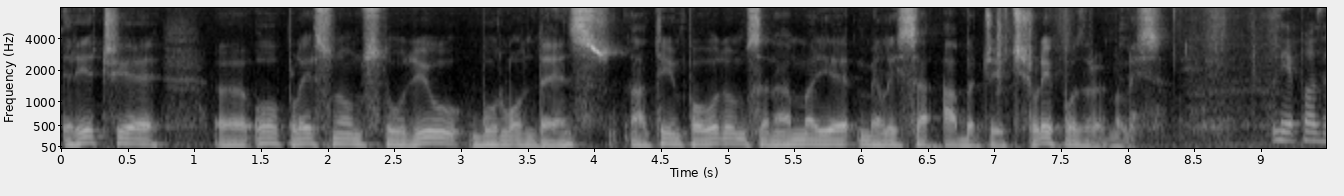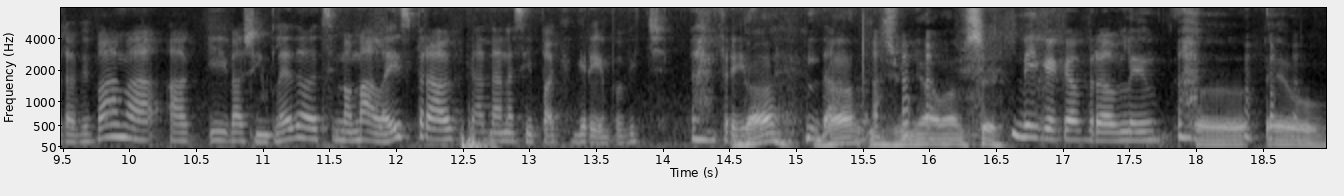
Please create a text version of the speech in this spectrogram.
Riječ je e, o plesnom studiju Burlon Dance, a tim povodom sa nama je Melisa Abadžić. Lijep pozdrav, Melisa. Lijep pozdrav i vama i vašim gledalcima. Mala ispravka, danas ipak Grebović. Da, da, izvinjavam se. Nikakav problem. E, evo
